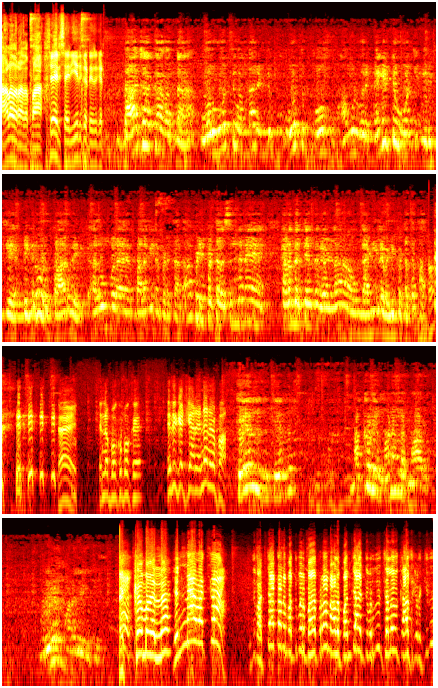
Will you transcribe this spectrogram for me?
காலம் வராதப்பா. சரி சரி இருக்கட்டும் இருக்கட்டும். பாஜக வந்தா ஒரு ஓட்டு வந்தா ரெண்டு ஓட்டு போகும். அவங்களுக்கு ஒரு நெகட்டிவ் ஓட்டிங் இருக்கு அப்படிங்கிற ஒரு பார்வை இருக்கு. அது உங்களை பலவீனப்படுத்தாதா? அப்படிப்பட்ட சிந்தனை கடந்த தேர்தல்கள்லாம் உங்க அணியில வெளிப்பட்டதை பார்த்தோம் என்ன போக்கு போக்கு? எதிர்கட்சியார் என்ன நினைப்பா? தேர்தல் தேர்தல் மக்களுடைய மனநிலை மாறும். ஒரே மனநிலை இருக்கு. வெக்கமா இல்ல? என்ன வெக்கம்? இது வச்சா தானே பத்து பேர் பயப்படுறா நாலு பஞ்சாயத்து வருது செலவு காசு கிடைக்குது.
